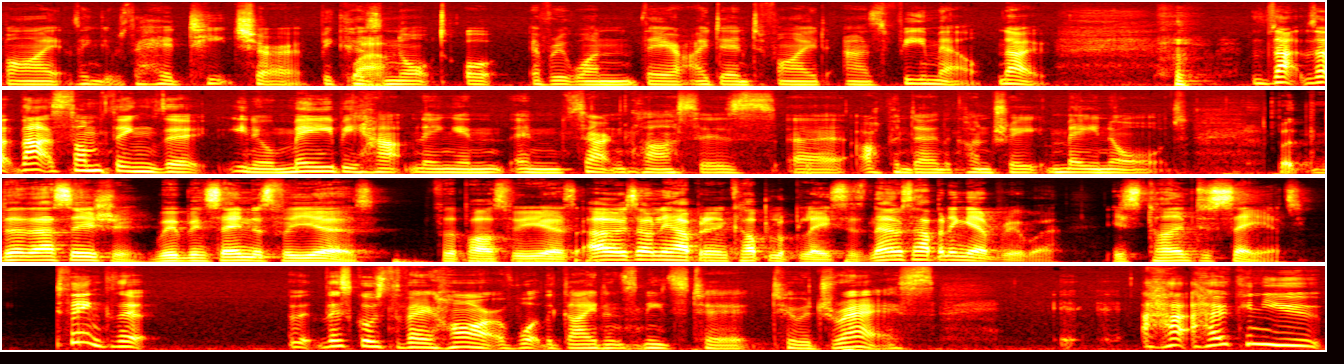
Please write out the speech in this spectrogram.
by, I think it was the head teacher, because wow. not everyone there identified as female. Now, that, that that's something that you know may be happening in in certain classes uh, up and down the country, may not. But that's the issue. We've been saying this for years, for the past few years. Oh, it's only happening in a couple of places. Now it's happening everywhere. It's time to say it. I think that this goes to the very heart of what the guidance needs to to address. How, how can you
